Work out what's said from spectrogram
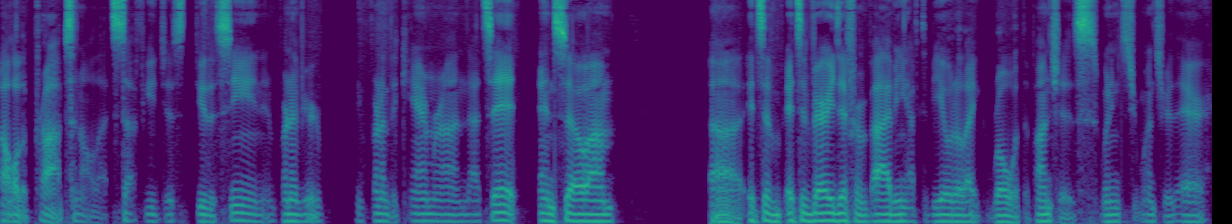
all the props and all that stuff. You just do the scene in front of your in front of the camera and that's it. And so um uh, it's a it's a very different vibe, and you have to be able to like roll with the punches once you, once you're there.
